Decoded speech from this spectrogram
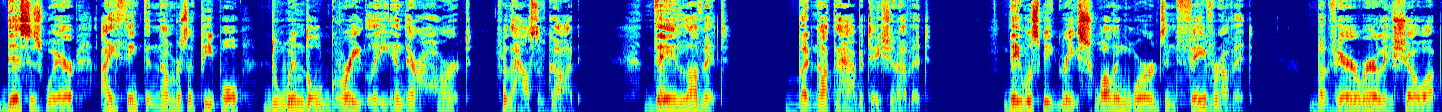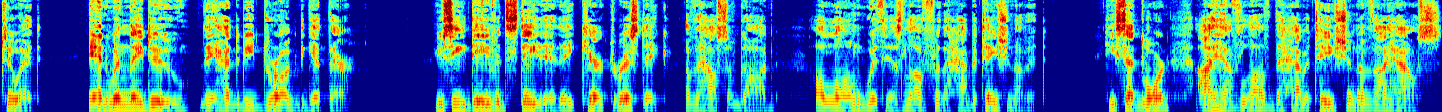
This is where I think the numbers of people dwindle greatly in their heart for the house of God. They love it, but not the habitation of it. They will speak great swelling words in favor of it, but very rarely show up to it. And when they do, they had to be drugged to get there. You see, David stated a characteristic of the house of God along with his love for the habitation of it. He said, Lord, I have loved the habitation of thy house,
